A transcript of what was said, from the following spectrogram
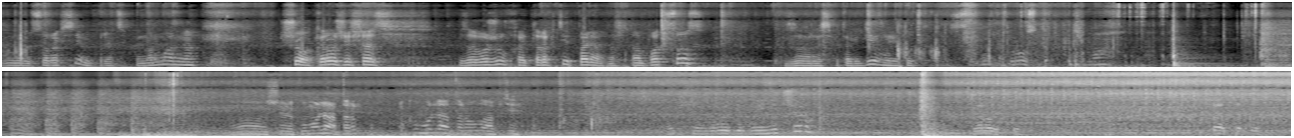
0,47, в принципе, нормально. Что, короче, сейчас завожу, хай тарахтит. Понятно, что там подсос. Зараз я так делаю. Тут просто тьма. О, ще акумулятор, акумулятор у лапті. В общем, вроде бы и ничего. Короче. Сейчас я тут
